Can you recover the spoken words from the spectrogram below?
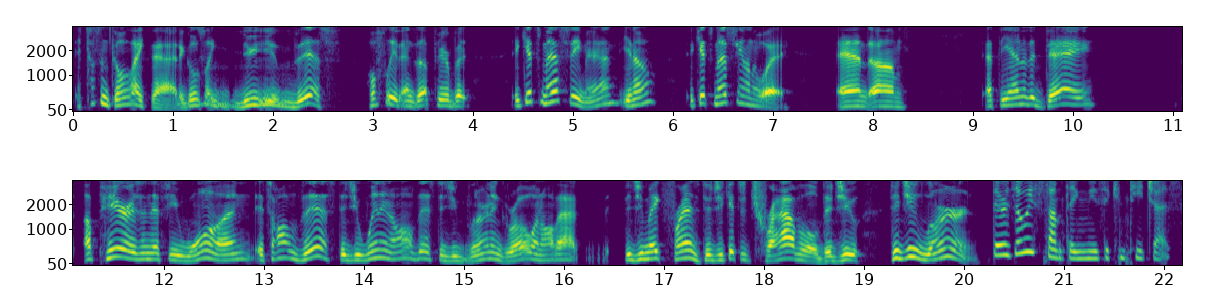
it doesn't go like that. It goes like, do this. Hopefully it ends up here, but it gets messy, man. You know, it gets messy on the way. And um, at the end of the day, up here isn't if you won. It's all this. Did you win in all this? Did you learn and grow and all that? Did you make friends? Did you get to travel? Did you did you learn? There is always something music can teach us,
